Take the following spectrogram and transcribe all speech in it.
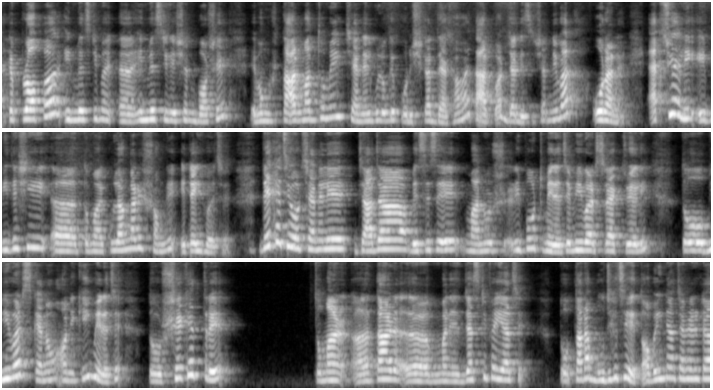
একটা প্রপার ইনভেস্টিগেশন বসে এবং তার মাধ্যমেই চ্যানেলগুলোকে পরিষ্কার দেখা হয়, তারপর যা ডিসিশন নেবার ওরা নেয়। অ্যাকচুয়ালি এই বিদেশি তোমার কুলাঙ্গারের সঙ্গে এটাই হয়েছে। দেখেছে ওর চ্যানেলে যা যা বেসিসে মানুষ রিপোর্ট মেরেছে ভিভার্সরা অ্যাকচুয়ালি তো ভিভার্স কেন অনেকেই মেরেছে? তো সেক্ষেত্রে তোমার তার মানে জাস্টিফাই আছে। তো তারা বুঝেছে, তবেই না চ্যানেলটা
